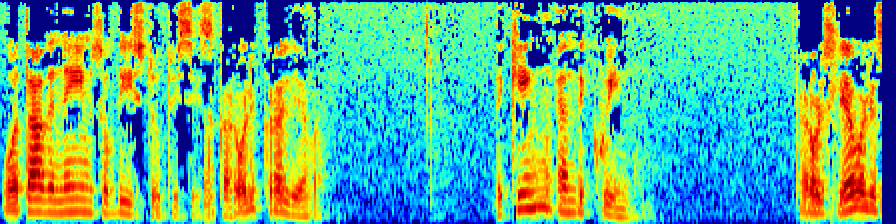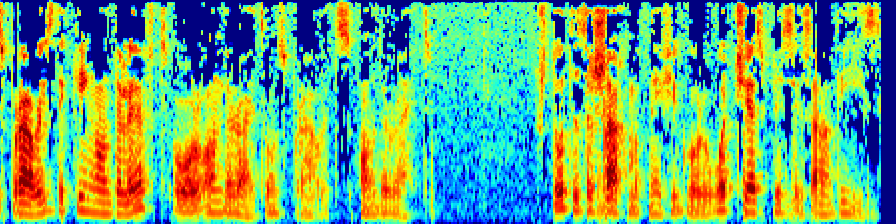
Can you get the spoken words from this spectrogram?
What are the names of these two pieces? Король и королева. The king and the queen. Король слева или справа? Is the king on the left or on the right? Он справа. It's on the right. Что это за шахматные фигуры? What chess pieces are these?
